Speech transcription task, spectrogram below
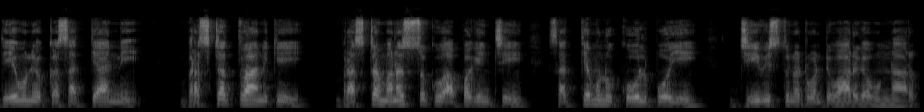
దేవుని యొక్క సత్యాన్ని భ్రష్టత్వానికి భ్రష్ట మనస్సుకు అప్పగించి సత్యమును కోల్పోయి జీవిస్తున్నటువంటి వారుగా ఉన్నారు.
